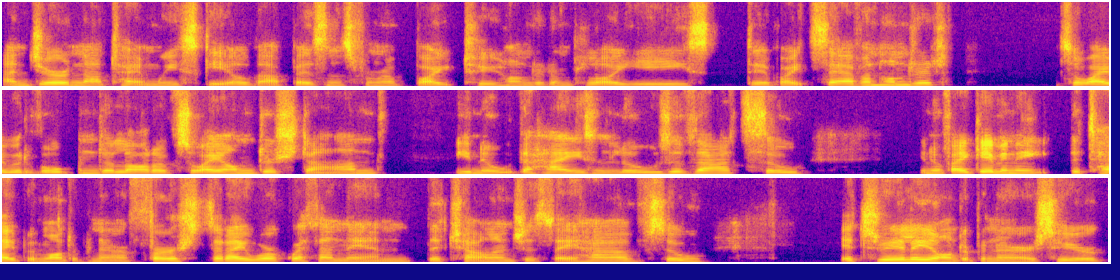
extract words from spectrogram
and during that time we scaled that business from about 200 employees to about 700. So I would have opened a lot of, so I understand, you know, the highs and lows of that. So, you know, if I give any the type of entrepreneur first that I work with and then the challenges they have. So it's really entrepreneurs who are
